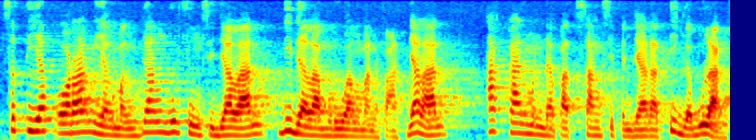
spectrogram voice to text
setiap orang yang mengganggu fungsi jalan di dalam ruang manfaat jalan akan mendapat sanksi penjara 3 bulan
